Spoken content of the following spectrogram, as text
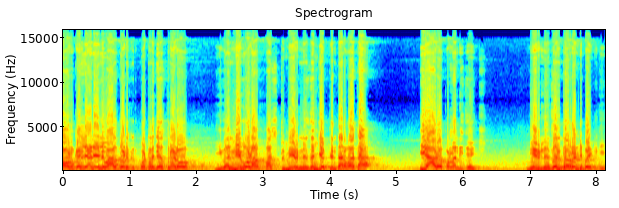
పవన్ కళ్యాణ్ వెళ్ళి వాళ్ళతో కుట్ర చేస్తున్నాడు. ఇవన్నీ కూడా ఫస్ట్ మీరు నిజం చెప్పిన తర్వాత ఈ ఆరోపణలన్నీ చేయొచ్చు. మీరు నిజంతో రండి బయటికి.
